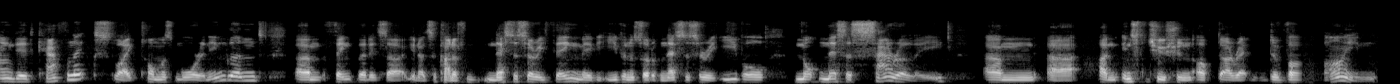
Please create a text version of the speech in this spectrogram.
minded Catholics, like Thomas More in England, um, think that it's a you know it's a kind of necessary thing, maybe even a sort of necessary evil, not necessarily um, uh, an institution of direct divine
